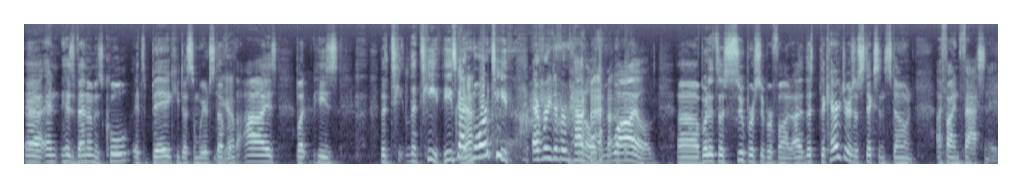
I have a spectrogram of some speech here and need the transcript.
Uh, and his venom is cool. It's big. He does some weird stuff Yeah. with the eyes, but he's the te- the teeth. He's got Yeah. more teeth every different panel. It's wild. Uh, but it's a super super fun. Uh, the, the characters of Styx and Stone I find fascinating.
